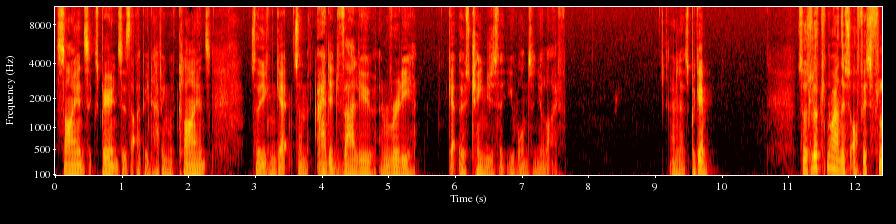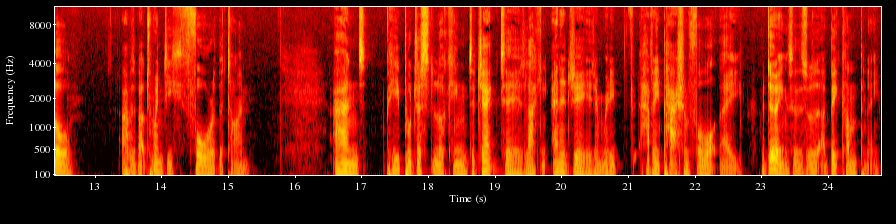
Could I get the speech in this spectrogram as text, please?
science, experiences that I've been having with clients so you can get some added value and really get those changes that you want in your life. And let's begin. So I was looking around this office floor. I was about 24 at the time. And people just looking dejected, lacking energy, didn't really have any passion for what they were doing. So this was a big company.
